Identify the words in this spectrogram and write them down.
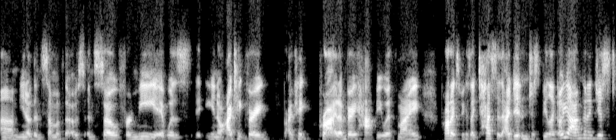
Um, you know, than some of those. And so for me, it was, you know, I take very, I take pride. I'm very happy with my products because I tested. I didn't just be like, oh yeah, I'm gonna just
